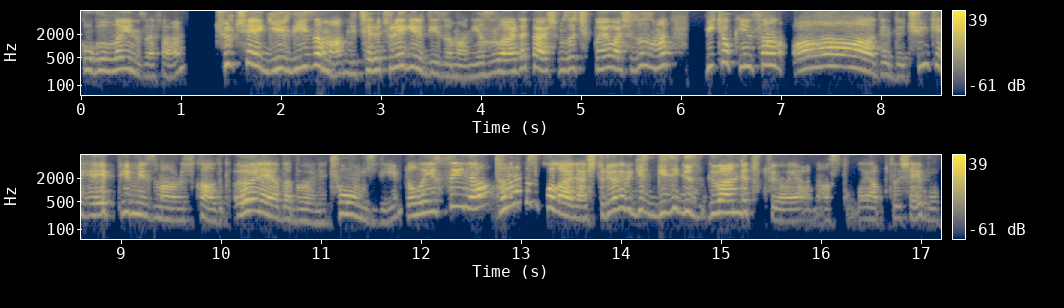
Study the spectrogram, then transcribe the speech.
Google'layınız efendim. Türkçe'ye girdiği zaman, literatüre girdiği zaman, yazılarda karşımıza çıkmaya başladığı zaman birçok insan aa dedi. Çünkü hepimiz maruz kaldık. Öyle ya da böyle. Çoğumuz diyeyim. Dolayısıyla tanımımızı kolaylaştırıyor ve bizi, bizi gü- güvende tutuyor yani aslında yaptığı şey bu.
